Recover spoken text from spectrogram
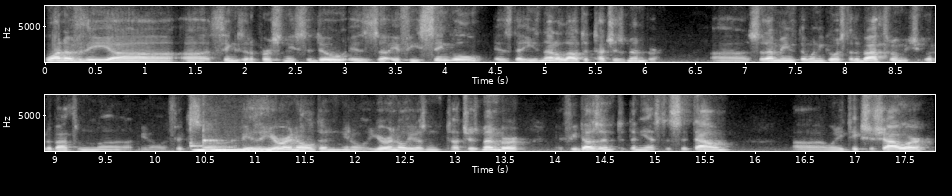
One of the uh, uh, things that a person needs to do is, uh, if he's single, is that he's not allowed to touch his member. Uh, so that means that when he goes to the bathroom, he should go to the bathroom. Uh, you know, if it's uh, if he has a urinal, then you know, urinal he doesn't touch his member. If he doesn't, then he has to sit down. when he takes a shower,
